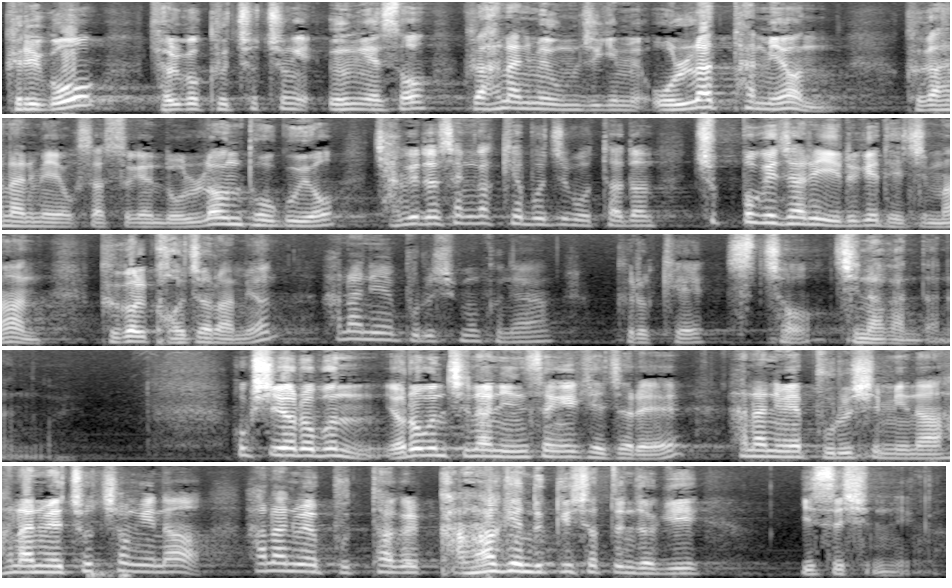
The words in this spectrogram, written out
그리고 결국 그 초청에 응해서 그 하나님의 움직임에 올라타면 그가 하나님의 역사 속에 놀라운 도구요. 자기도 생각해 보지 못하던 축복의 자리에 이르게 되지만 그걸 거절하면 하나님의 부르심은 그냥 그렇게 스쳐 지나간다는 거예요. 혹시 여러분, 여러분 지난 인생의 계절에 하나님의 부르심이나 하나님의 초청이나 하나님의 부탁을 강하게 느끼셨던 적이 있으십니까?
